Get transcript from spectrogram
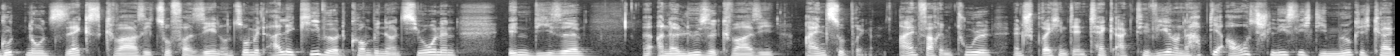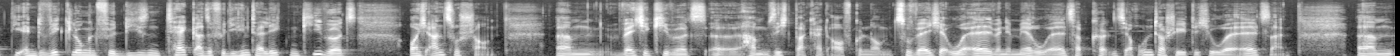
GoodNote 6 quasi zu versehen und somit alle Keyword-Kombinationen in diese äh, Analyse quasi einzubringen. Einfach im Tool entsprechend den Tag aktivieren und dann habt ihr ausschließlich die Möglichkeit, die Entwicklungen für diesen Tag, also für die hinterlegten Keywords, euch anzuschauen ähm, welche Keywords äh, haben Sichtbarkeit aufgenommen, zu welcher URL, wenn ihr mehrere URLs habt, könnten es ja auch unterschiedliche URLs sein. Ähm,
